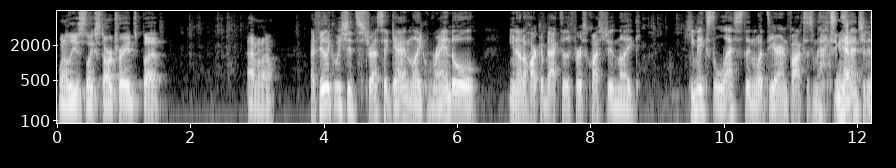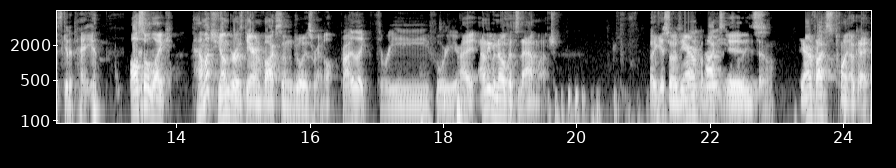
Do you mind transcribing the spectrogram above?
one of these like star trades, but I don't know. I feel like we should stress again, like Randle, you know, to harken back to the first question, like he makes less than what De'Aaron Fox's max Yeah. extension is going to pay him. Also, like, how much younger is De'Aaron Fox than Julius Randle? Probably like three, four years. I, I don't even know if it's that much. I guess So it's De'Aaron really Fox is- so. De'Aaron Fox is twenty. Okay,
